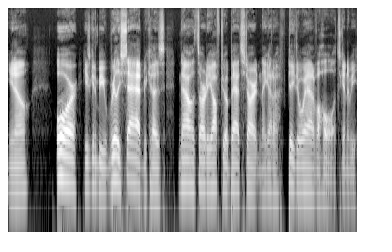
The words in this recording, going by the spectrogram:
you know? Or he's going to be really sad because now it's already off to a bad start and they got to dig their way out of a hole. It's going to be,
